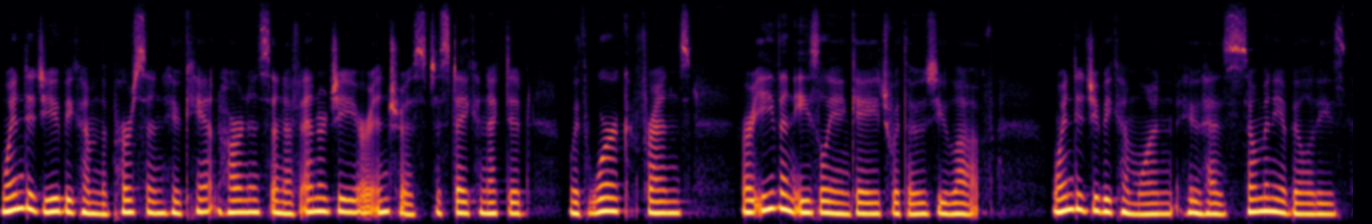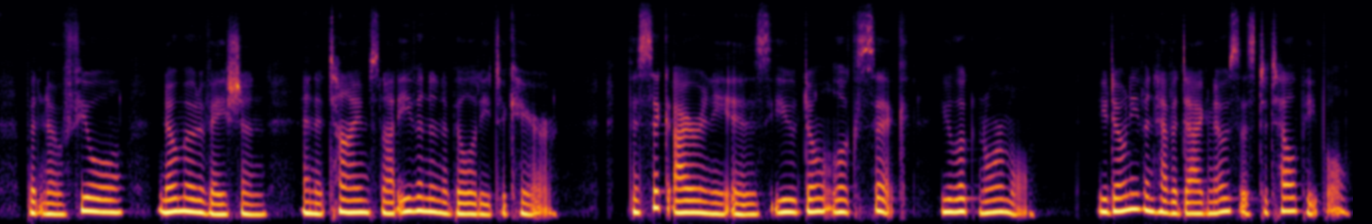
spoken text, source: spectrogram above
When did you become the person who can't harness enough energy or interest to stay connected with work, friends, or even easily engage with those you love? When did you become one who has so many abilities but no fuel, no motivation, and at times not even an ability to care? The sick irony is you don't look sick, you look normal. You don't even have a diagnosis to tell people.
